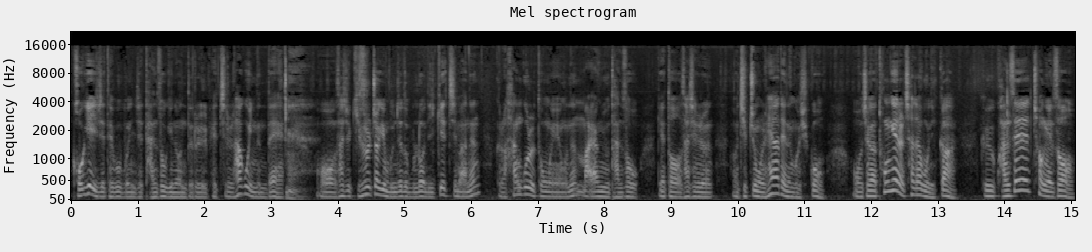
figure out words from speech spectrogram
거기에 이제 대부분 이제 단속 인원들을 배치를 하고 있는데 어 사실 기술적인 문제도 물론 있겠지만은 그런 항구를 통해 오는 마약류 단속에 더 사실은 어, 집중을 해야 되는 것이고 어 제가 통계를 찾아보니까 그 관세청에서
